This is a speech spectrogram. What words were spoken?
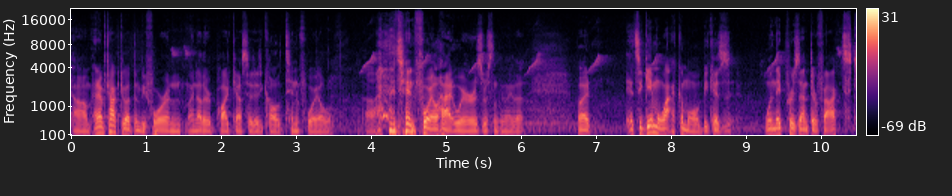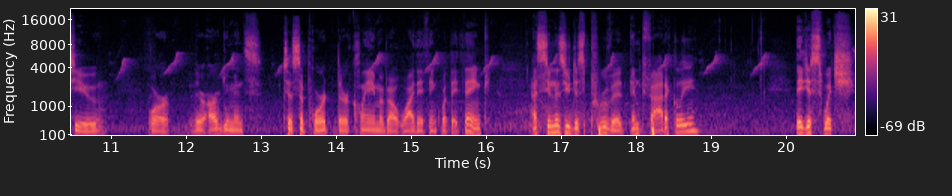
Um, and I've talked about them before in another podcast I did called Tinfoil, uh, Tinfoil Hat Wearers or something like that. But it's a game of whack a mole because when they present their facts to you or their arguments to support their claim about why they think what they think, as soon as you disprove it emphatically, they just switch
